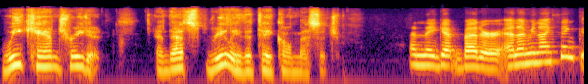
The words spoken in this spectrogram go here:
we can treat it. And that's really the take home message. And they get better. And I mean, I think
